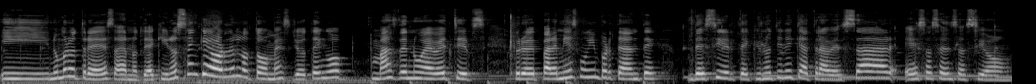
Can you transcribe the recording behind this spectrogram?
Y número tres, anoté aquí, no sé en qué orden lo tomes, yo tengo más de nueve tips, pero para mí es muy importante decirte que uno tiene que atravesar esa sensación.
